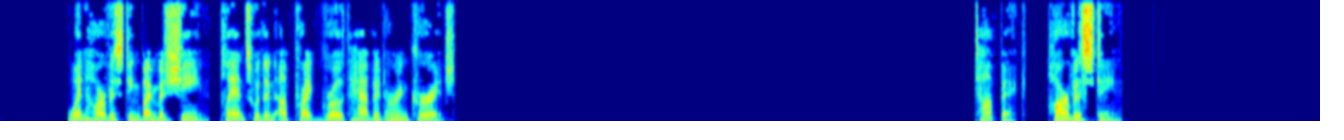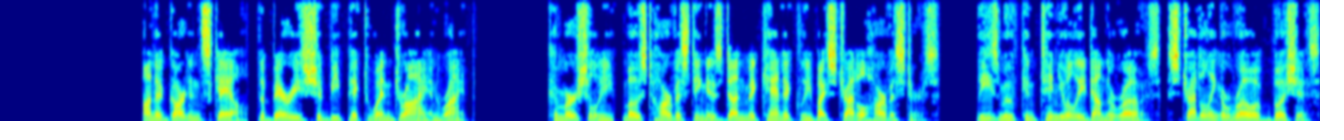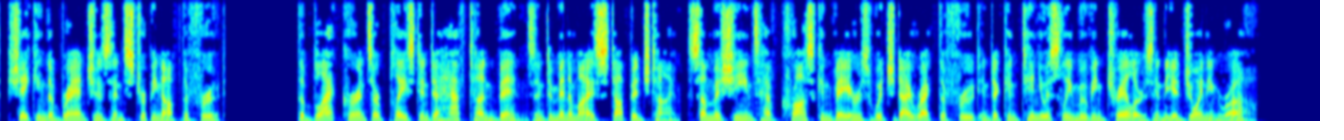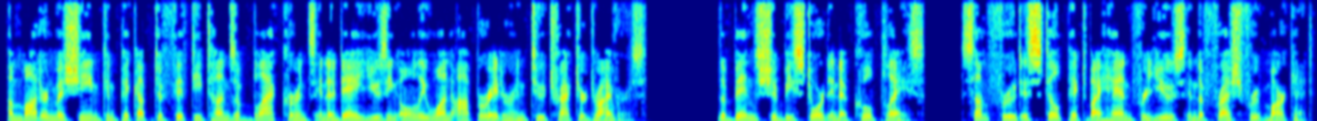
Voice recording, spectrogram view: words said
When harvesting by machine, plants with an upright growth habit are encouraged. Harvesting On a garden scale, the berries should be picked when dry and ripe. Commercially, most harvesting is done mechanically by straddle harvesters. These move continually down the rows, straddling a row of bushes, shaking the branches and stripping off the fruit. The blackcurrants are placed into half-ton bins and to minimize stoppage time, some machines have cross conveyors which direct the fruit into continuously moving trailers in the adjoining row. A modern machine can pick up to 50 tons of blackcurrants in a day using only one operator and two tractor drivers. The bins should be stored in a cool place. Some fruit is still picked by hand for use in the fresh fruit market.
